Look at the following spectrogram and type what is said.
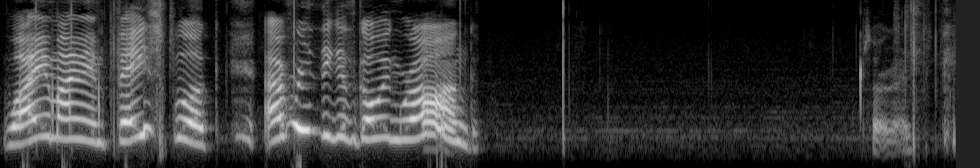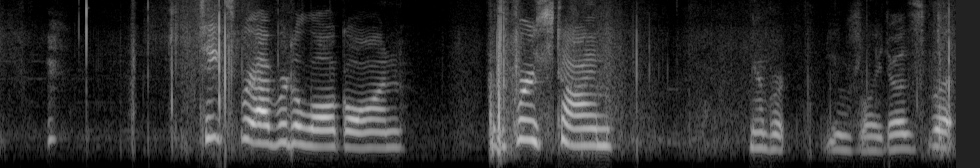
Why am I in Facebook? Everything is going wrong. Sorry guys. takes forever to log on. For the first time. Never usually does, but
